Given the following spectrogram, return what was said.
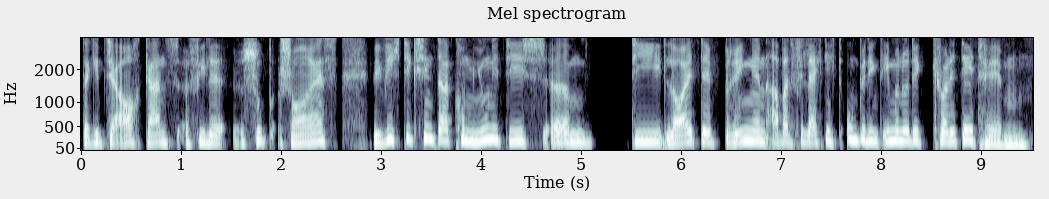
Da gibt es ja auch ganz viele Subgenres. Wie wichtig sind da Communities, ähm, die Leute bringen, aber vielleicht nicht unbedingt immer nur die Qualität heben?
